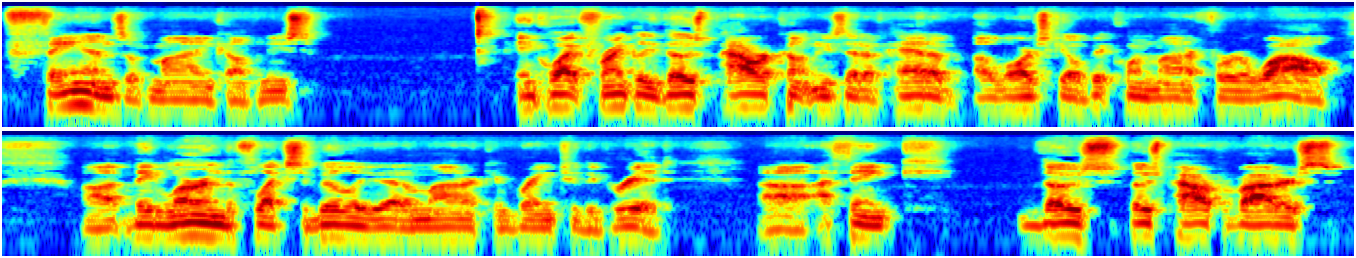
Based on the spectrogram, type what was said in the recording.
fans of mining companies. And quite frankly, those power companies that have had a, a large scale Bitcoin miner for a while, uh, they learn the flexibility that a miner can bring to the grid. Uh, I think those those power providers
